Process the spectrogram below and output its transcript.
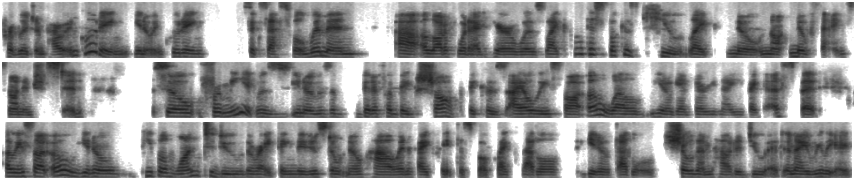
privilege and power including you know including successful women uh, a lot of what I'd hear was like, "Oh, this book is cute." Like, no, not no thanks, not interested. So for me, it was you know it was a bit of a big shock because I always thought, oh well, you know, again very naive, I guess, but Always thought, oh, you know, people want to do the right thing, they just don't know how. And if I create this book, like that'll you know that'll show them how to do it. And I really, I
